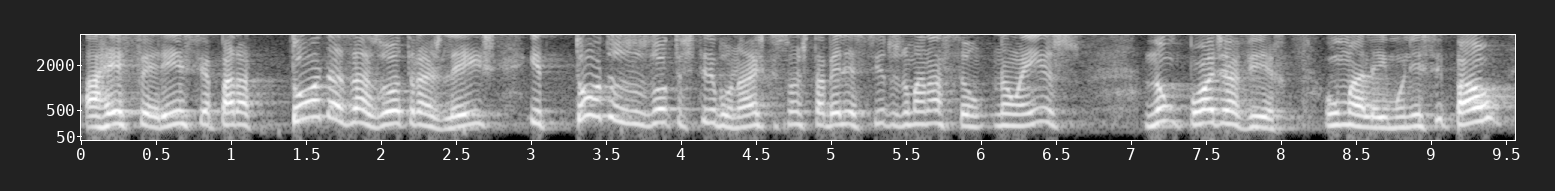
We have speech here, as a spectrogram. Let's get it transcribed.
a referência para todas as outras leis e todos os outros tribunais que são estabelecidos numa nação. Não é isso? Não pode haver uma lei municipal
